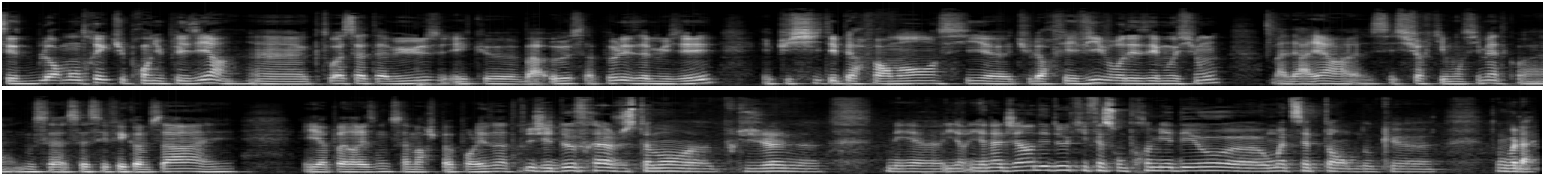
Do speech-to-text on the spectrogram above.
c'est de leur montrer que tu prends du plaisir, euh, que toi ça t'amuse et que bah eux ça peut les amuser. Et puis si t'es performant, si tu leur fais vivre des émotions, bah derrière c'est sûr qu'ils vont s'y mettre quoi. Nous ça ça s'est fait comme ça et il n'y a pas de raison que ça marche pas pour les autres. J'ai deux frères justement euh, plus jeunes, euh, mais il euh, y en a déjà un des deux qui fait son premier déo au mois de septembre. Donc, donc voilà,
